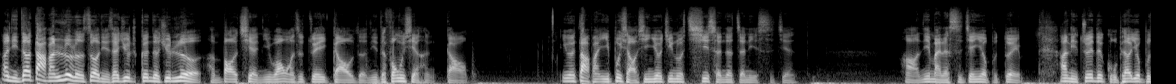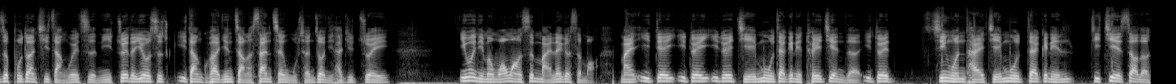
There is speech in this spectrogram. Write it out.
啊，你知道大盘热了之后，你再去跟着去热，很抱歉，你往往是追高的，你的风险很高，因为大盘一不小心又进入七成的整理时间。好，你买的时间又不对啊！你追的股票又不是波段起涨位置，你追的又是一档股票已经涨了三成五成之后你才去追，因为你们往往是买那个什么，买一堆一堆一堆节目在给你推荐的，一堆新闻台节目在给你介绍的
